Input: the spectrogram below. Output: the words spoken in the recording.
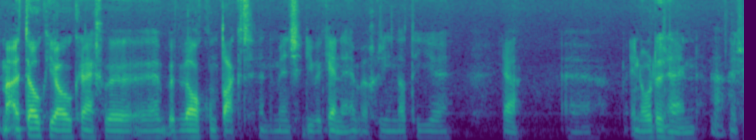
maar uit Tokio krijgen we, hebben we wel contact. En de mensen die we kennen hebben gezien dat die ja, in orde zijn. Dus.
